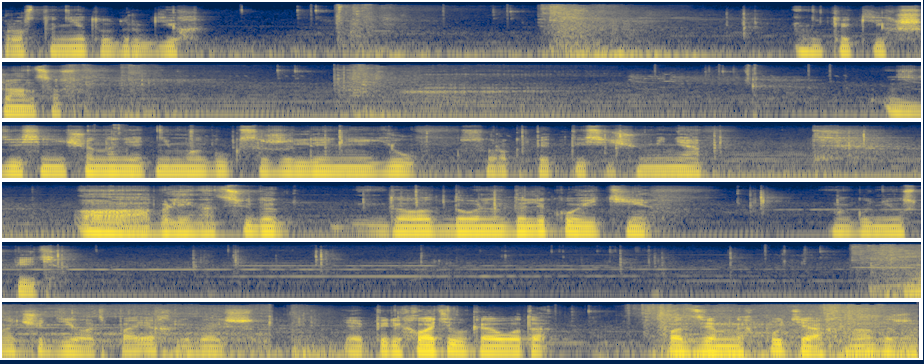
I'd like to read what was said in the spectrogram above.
Просто нету других никаких шансов. Здесь я ничего нанять не могу, к сожалению. 45 тысяч у меня. А, блин, отсюда до- довольно далеко идти. Могу не успеть. Ну а что делать? Поехали дальше. Я перехватил кого-то в подземных путях, надо же.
